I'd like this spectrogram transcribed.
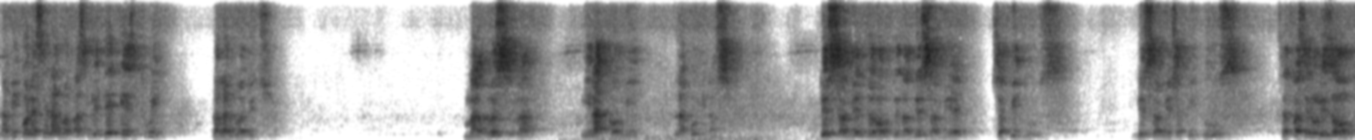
David connaissait la loi parce qu'il était instruit dans la loi de Dieu. Malgré cela, il a commis l'abomination. 2 Samuel, nous allons revenir dans 2 Samuel, chapitre 12. 2 Samuel, chapitre 12. Cette fois-ci, nous lisons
